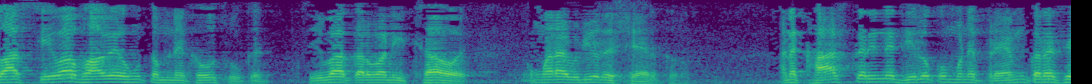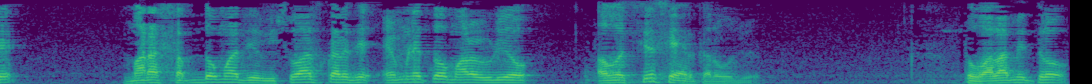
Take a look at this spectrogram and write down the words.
તો આ સેવા ભાવે હું તમને કહું છું કે સેવા કરવાની ઈચ્છા હોય, તો મારા વિડીયોને શેર કરો. અને ખાસ કરીને જે લોકો મને પ્રેમ કરે છે, મારા શબ્દોમાં જે વિશ્વાસ કરે છે, એમણે તો મારો વીડિયો અવશ્ય શેર કરવો જોઈએ. તો વાલા મિત્રો,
